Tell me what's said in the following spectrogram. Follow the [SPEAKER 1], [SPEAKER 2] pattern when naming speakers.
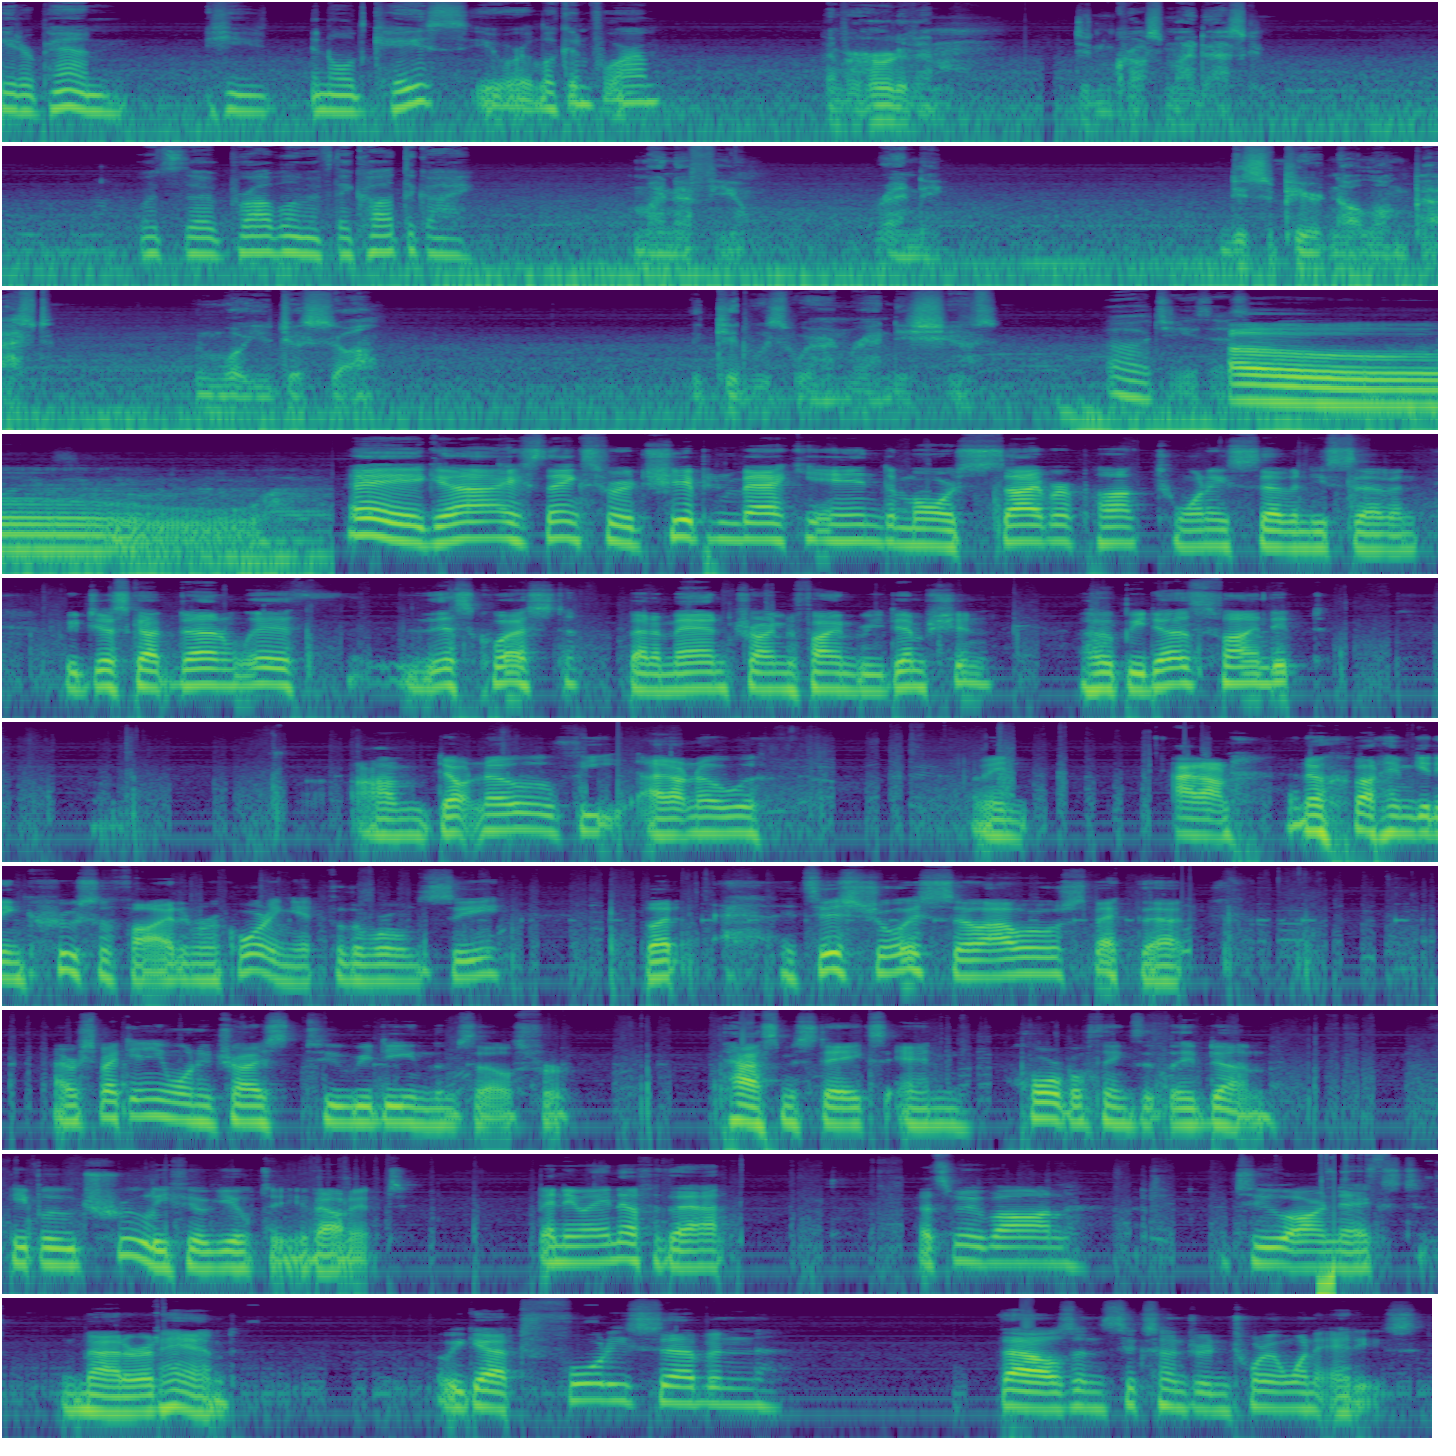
[SPEAKER 1] Peter Pan, he an old case? You were looking for him?
[SPEAKER 2] Never heard of him. Didn't cross my desk.
[SPEAKER 1] What's the problem if they caught the guy?
[SPEAKER 2] My nephew, Randy. Disappeared not long past. And what you just saw. The kid was wearing Randy's shoes.
[SPEAKER 1] Oh, Jesus.
[SPEAKER 3] Oh. Hey guys, thanks for chipping back into more Cyberpunk 2077. We just got done with this quest about a man trying to find redemption. I hope he does find it. Um, don't know if he. I don't know. I mean, I don't know about him getting crucified and recording it for the world to see, but it's his choice, so I will respect that. I respect anyone who tries to redeem themselves for past mistakes and horrible things that they've done. People who truly feel guilty about it. But anyway, enough of that. Let's move on to our next matter at hand. We got 47,621 eddies.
